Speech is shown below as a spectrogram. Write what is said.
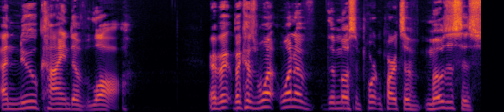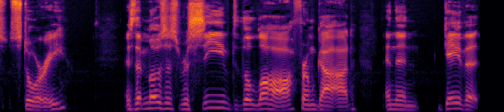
a new kind of law. Right? Because one, one of the most important parts of Moses' story is that Moses received the law from God and then gave it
